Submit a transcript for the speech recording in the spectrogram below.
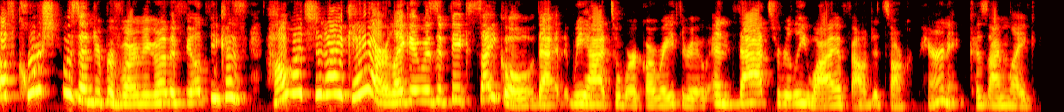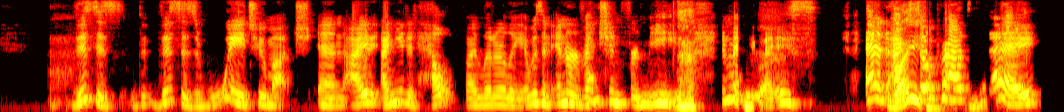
of course, she was underperforming on the field because how much did I care? Like it was a big cycle that we had to work our way through. And that's really why I founded Soccer Parenting because I'm like, this is this is way too much and I, I needed help i literally it was an intervention for me in many ways and right. i'm so proud to say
